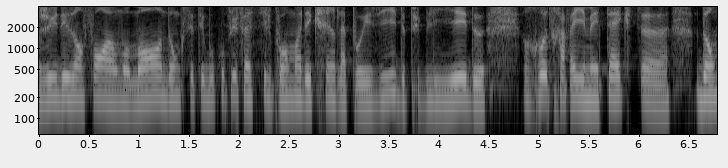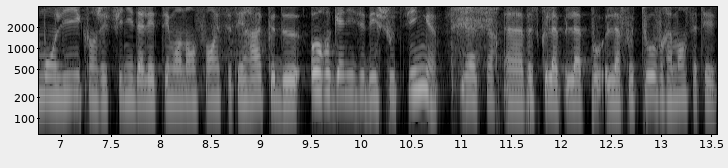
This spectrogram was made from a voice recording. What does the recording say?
j'ai eu des enfants à un moment, donc c'était beaucoup plus facile pour moi d'écrire de la poésie, de publier, de retravailler mes textes euh, dans mon lit quand j'ai fini d'allaiter mon enfant, etc., que de organiser des shootings. Bien sûr. Euh, parce que la, la, photo, vraiment, c'était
